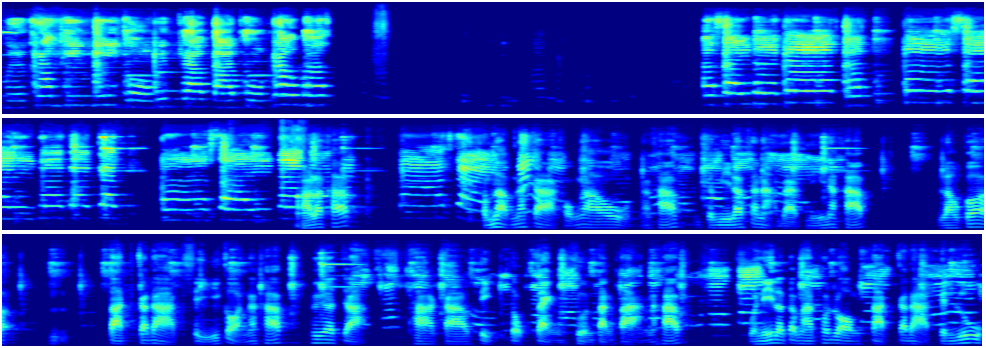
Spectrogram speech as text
เมื่อครั้งที่มีโควิดระบาดพวกเรามาใส่หน้ากากกันมาใส่หน้ากากกันมาใส่หน้าเอาละครับมาใสำหรับหน้ากากของเรานะครับ จะมีลักษณะแบบนี้นะครับ เราก็ตัดกระดาษสีก่อนนะครับ เพื่อจะทากาวติดตกแต่งส่วนต่างๆนะครับ วันนี้เราจะมาทดลองตัดกระดาษเป็นรูป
